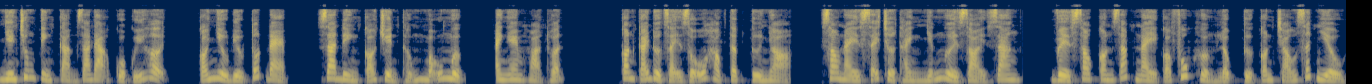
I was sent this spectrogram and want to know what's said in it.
nhìn chung tình cảm gia đạo của quý hợi có nhiều điều tốt đẹp, gia đình có truyền thống mẫu mực, anh em hòa thuận. Con cái được dạy dỗ học tập từ nhỏ, sau này sẽ trở thành những người giỏi giang. Về sau con giáp này có phúc hưởng lộc từ con cháu rất nhiều.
